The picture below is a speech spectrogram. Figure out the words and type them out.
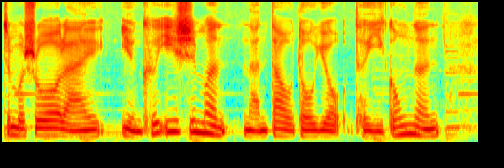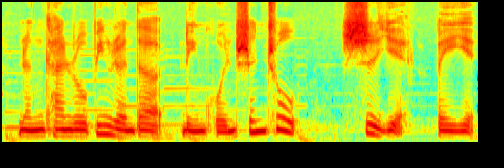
这么说来，眼科医师们难道都有特异功能？能看入病人的灵魂深处，是也非也。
